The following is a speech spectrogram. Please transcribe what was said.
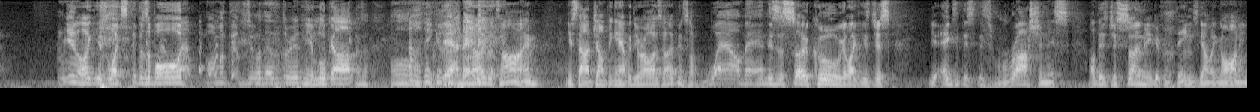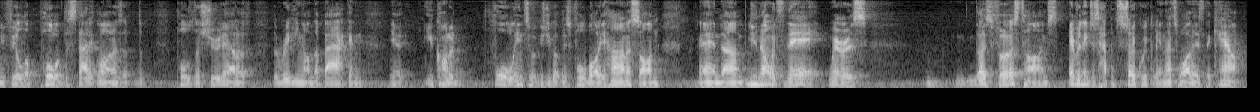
you know, like you're like stiff as a board, one 1,000, 1,000, and you look up, and it's like, oh. oh, thank God. yeah, and then over time, you start jumping out with your eyes open. It's like, wow, man, this is so cool. You're like, you just, you exit this this rush and this, oh, there's just so many different things going on, and you feel the pull of the static line as it the, pulls the chute out of the rigging on the back, and you know, you kind of fall into it because you've got this full body harness on, and um, you know it's there. Whereas those first times, everything just happens so quickly, and that's why there's the count,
